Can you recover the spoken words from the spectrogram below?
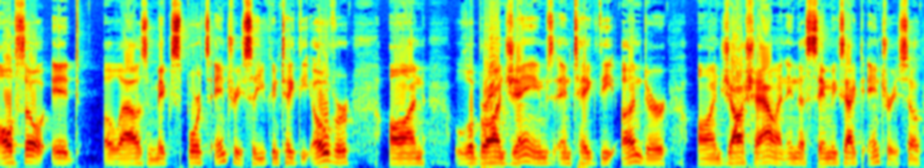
Also, it allows mixed sports entry. So you can take the over on LeBron James and take the under on Josh Allen in the same exact entry. So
